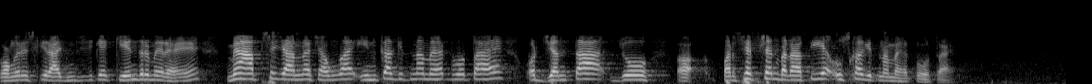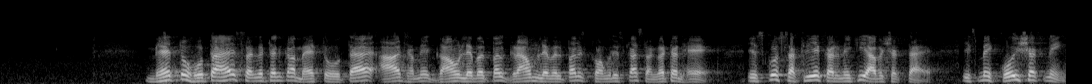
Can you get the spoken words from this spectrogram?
कांग्रेस की राजनीति के केंद्र में रहे हैं। मैं आपसे जानना चाहूँगा, इनका कितना महत्व होता है और जनता जो परसेप्शन बनाती है, उसका कितना महत्व होता है? महत्व होता है, संगठन का महत्व होता है। आज हमें गाँव लेवल पर ग्राउंड लेवल पर कांग्रेस का संगठन है। इसको सक्रिय करने की आवश्यकता है। इसमें कोई शक नहीं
